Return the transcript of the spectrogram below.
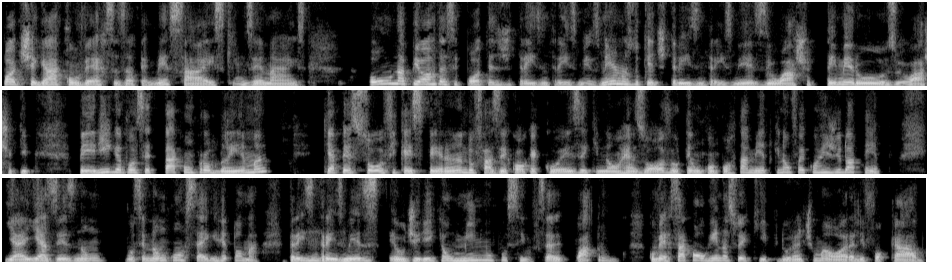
pode chegar a conversas até mensais, quinzenais, ou na pior das hipóteses, de três em três meses. Menos do que de três em três meses, eu acho temeroso, eu acho que periga você estar tá com um problema que a pessoa fica esperando fazer qualquer coisa que não resolve, ou tem um comportamento que não foi corrigido a tempo. E aí, às vezes, não você não consegue retomar. Três em três meses, eu diria que é o mínimo possível. Você, quatro, conversar com alguém da sua equipe durante uma hora ali focado,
